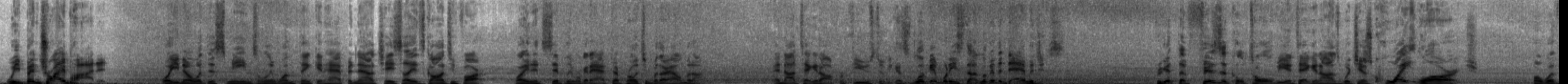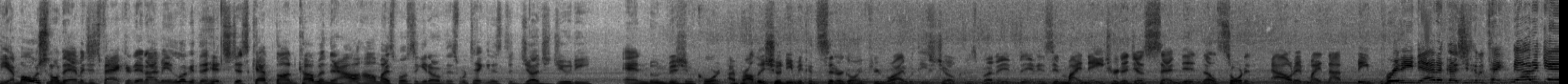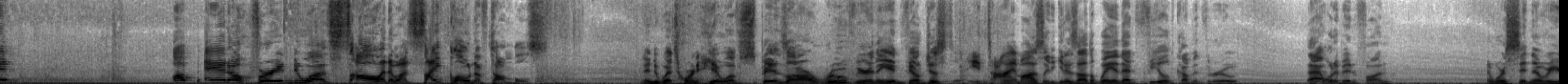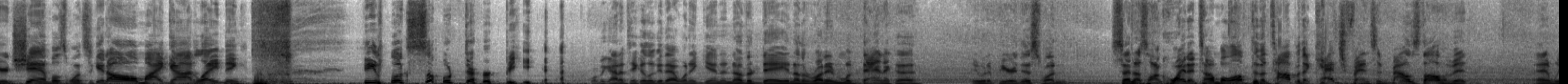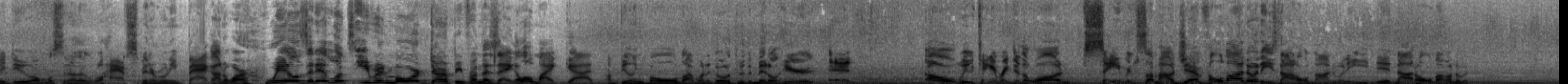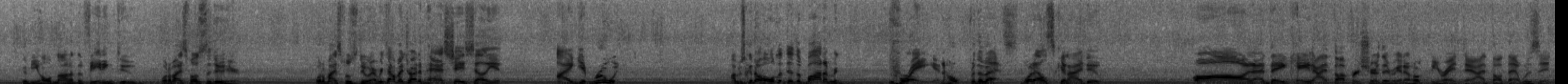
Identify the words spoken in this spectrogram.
We've been tripoded. Well, you know what this means. Only one thing can happen now. Chase Elliott's gone too far. Plain and simply, we're going to have to approach him with our helmet on. and not take it off. Refuse to because look at what he's done. Look at the damages. Forget the physical toll being taken on, which is quite large. But with the emotional damage damages factored in, I mean, look at the hits just kept on coming there. How, how am I supposed to get over this? We're taking this to Judge Judy and Moon Vision Court. I probably shouldn't even consider going through wide with these jokers, but it, it is in my nature to just send it and they'll sort it out. It might not be pretty, Danica. She's going to take me out again. Up and over into a, oh, into a cyclone of tumbles into a tornado of spins on our roof here in the infield just in time, honestly, to get us out of the way of that field coming through. That would have been fun. And we're sitting over here in shambles once again. Oh my god, lightning. he looks so derpy. well, we got to take a look at that one again. Another day, another run-in with Danica. It would appear this one sent us on quite a tumble up to the top of the catch fence and bounced off of it. And we do almost another little half spinner Rooney back onto our wheels, and it looks even more derpy from this angle. Oh my god. I'm feeling bold. I want to go through the middle here. And oh, we take it right to the wall and save it. Somehow, Jeff, hold on to it. He's not holding on to it. He did not hold on to it. He's gonna be holding on to the feeding tube. What am I supposed to do here? What am I supposed to do? Every time I try to pass Chase Elliott, I get ruined. I'm just gonna hold it to the bottom and pray and hope for the best. What else can I do? Oh, they came. I thought for sure they were to hook me right there. I thought that was it.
